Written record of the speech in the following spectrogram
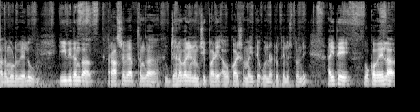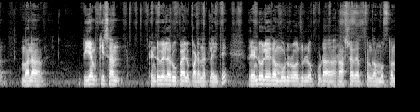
పదమూడు వేలు ఈ విధంగా రాష్ట్ర వ్యాప్తంగా జనవరి నుంచి పడే అవకాశం అయితే ఉన్నట్లు తెలుస్తుంది. అయితే ఒకవేళ మన పిఎం కిసాన్ రెండు వేల రూపాయలు పడనట్లయితే రెండు లేదా మూడు రోజుల్లో కూడా రాష్ట్ర వ్యాప్తంగా మొత్తం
